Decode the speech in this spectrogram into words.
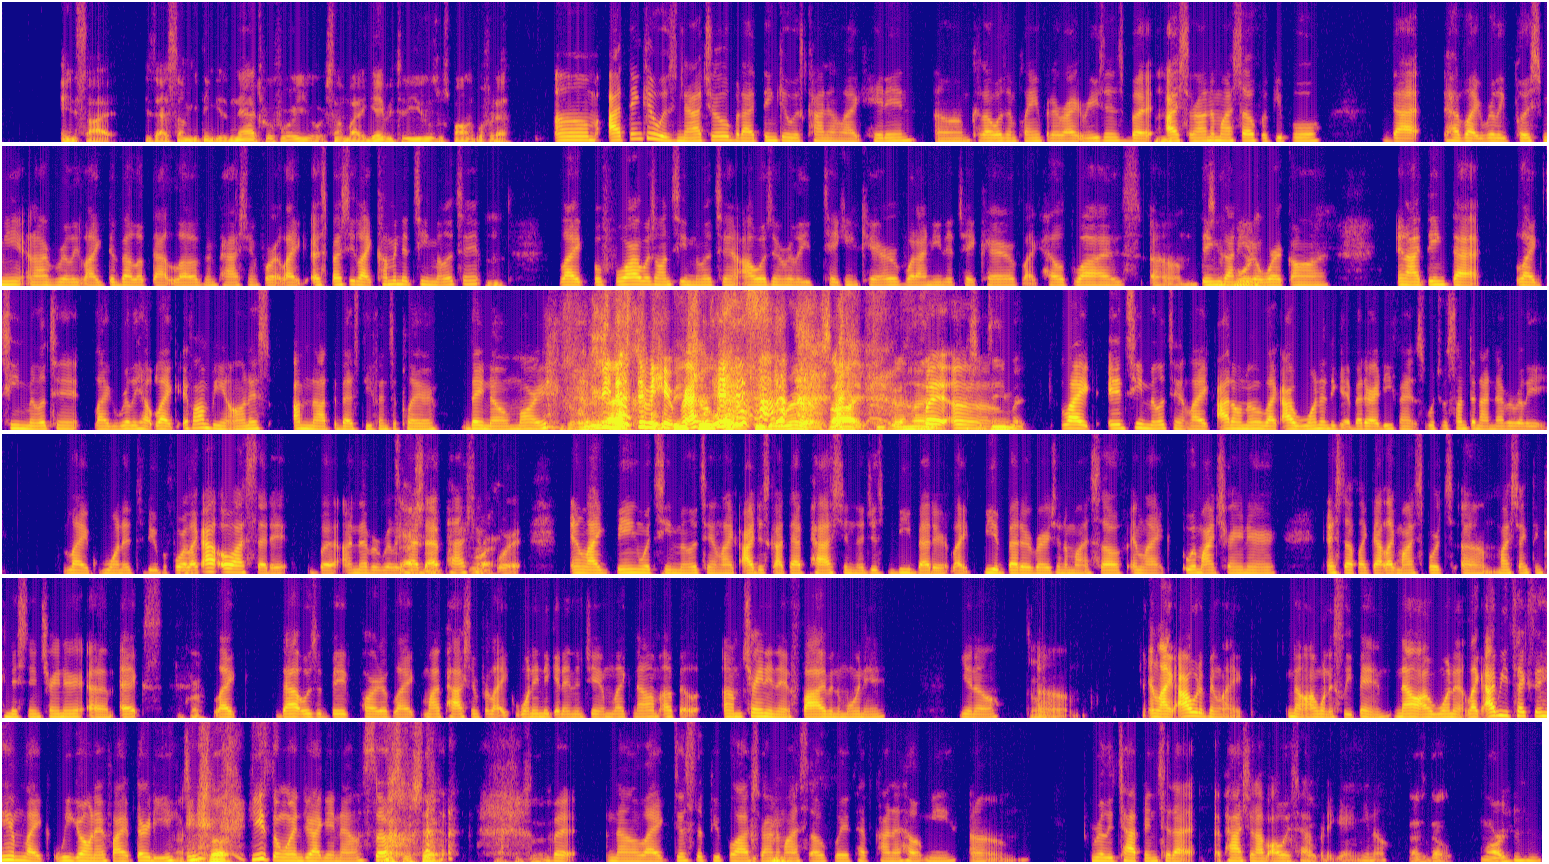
inside. Is that something you think is natural for you, or somebody gave it to you? Who's responsible for that? Um, I think it was natural, but I think it was kind of like hidden, um, because I wasn't playing for the right reasons. But Mhm. I surrounded myself with people that have like really pushed me, and I've really like developed that love and passion for it. Like especially like coming to Team Militant. Mhm. Like before I was on Team Militant, I wasn't really taking care of what I needed to take care of, like health wise, um, things I need to work on. And I think that like Team Militant like really helped. Like if I'm being honest, I'm not the best defensive player. They know Mari. Be Hey, nice to me in Be true. Keep it real. It's all right. Keep it a hundred. But, um, It's your teammate. like in Team Militant, like I don't know, like I wanted to get better at defense, which was something I never really like wanted to do before. Like I oh I said it, but I never really had actually- that passion right. for it. And like being with Team Militant, like I just got that passion to just be better, like be a better version of myself. And like with my trainer and stuff like that, like my sports um my strength and conditioning trainer, um X, Okay. like that was a big part of like my passion for like wanting to get in the gym. Like now I'm up at I'm training at five in the morning, you know. Dope. Um, and like I would have been like, no, I want to sleep in. Now I want to like I be texting him like we going at five thirty. That's what's up. He's the one dragging now. So That's what's up. That's what's up. but no, like just the people I've surrounded myself with have kind of helped me um really tap into that passion I've always That's had dope. for the game. You know. That's dope. Mari? hmm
